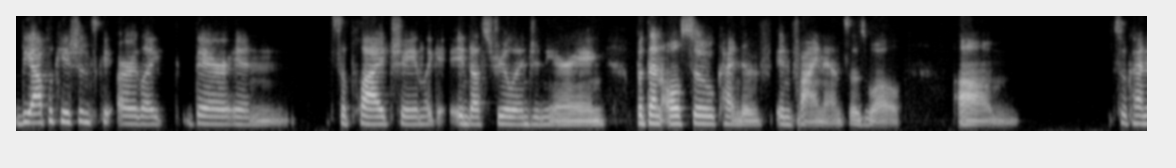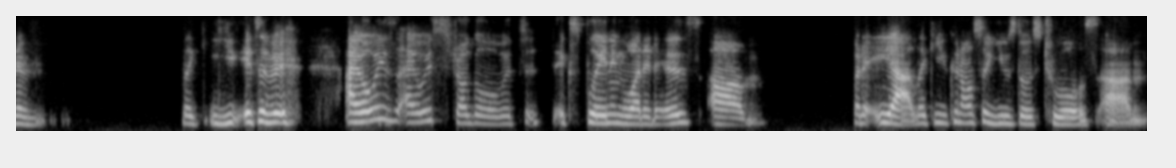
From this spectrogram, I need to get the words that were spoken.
the applications are like there in supply chain, like industrial engineering, but then also kind of in finance as well. Um, so kind of like you, it's a I always I always struggle with explaining what it is. Um, but yeah like you can also use those tools um,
